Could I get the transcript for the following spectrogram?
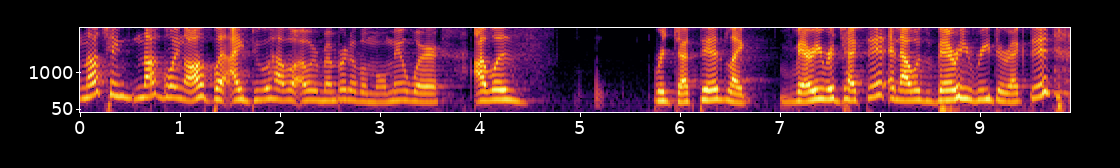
not change, not going off, but I do have. A, I remembered of a moment where I was rejected, like very rejected and I was very redirected.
